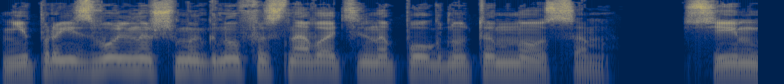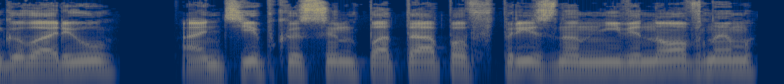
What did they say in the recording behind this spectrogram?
непроизвольно шмыгнув основательно погнутым носом. «Сим говорю, Антипка, сын Потапов, признан невиновным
